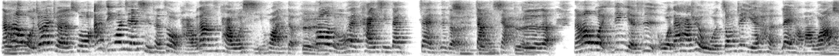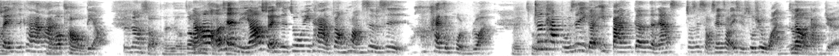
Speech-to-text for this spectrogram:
然嗯后我就会觉得说，啊，因为今天行程是我排，我当然是排我喜欢的，不然我怎么会开心在在那个当下？对对对对。然后我一定也是我带他去，我中间也很累，好吗？我要嗯随时看看他有没有跑掉。就像小朋友，然后，而且你要随时注意他的状况是不是开始混乱，没错，就是他不是一个一般跟人家就是手牵手一起出去玩的那种感觉。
